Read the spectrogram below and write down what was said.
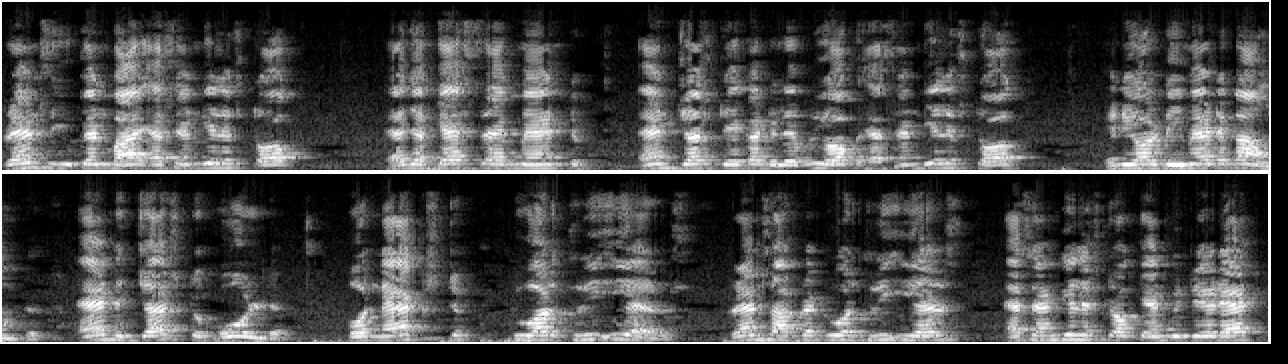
Friends you can buy SNDL stock as a cash segment and just take a delivery of SNDL stock in your demat account and just hold for next two or three years. Friends, after two or three years, SNDL stock can be traded at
